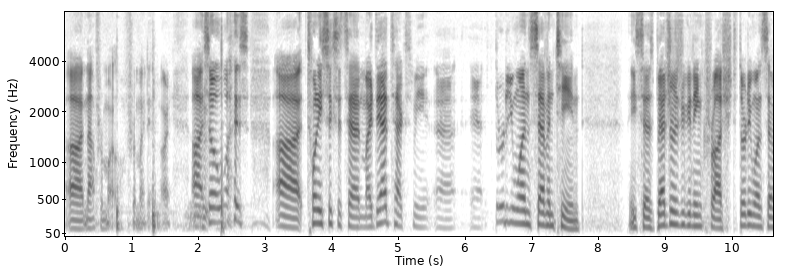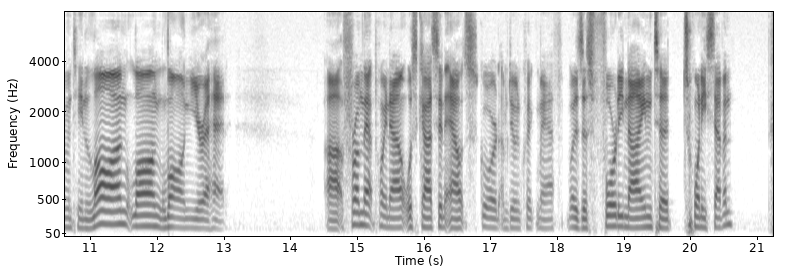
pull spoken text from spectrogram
Uh, not from Marlo, from my dad. All right. Uh, so it was uh, 26 to 10. My dad texts me uh, at 31-17. He says Badgers are getting crushed. 31-17. Long, long, long year ahead. Uh, from that point out, Wisconsin outscored. I'm doing quick math. What is this? 49 to 27.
